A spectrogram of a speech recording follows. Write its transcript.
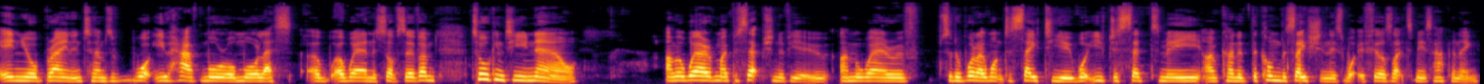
in your brain in terms of what you have more or more or less awareness of. So if I'm talking to you now, I'm aware of my perception of you. I'm aware of sort of what I want to say to you, what you've just said to me. I'm kind of, the conversation is what it feels like to me is happening.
